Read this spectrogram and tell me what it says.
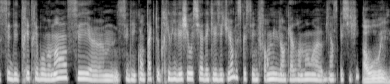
c'est des très très beaux moments, c'est euh, c'est des contacts privilégiés aussi avec les étudiants parce que c'est une formule d'encadrement euh, bien spécifique. Ah oui.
